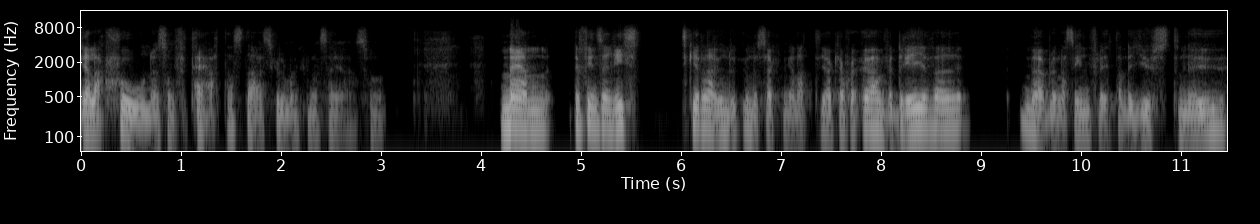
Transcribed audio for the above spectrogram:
relationer som förtätas där skulle man kunna säga. Så. Men det finns en risk i den här undersökningen att jag kanske överdriver möblernas inflytande just nu.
